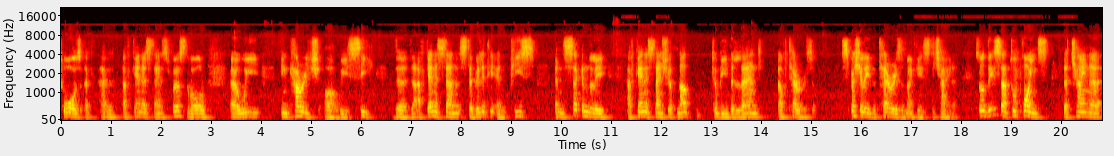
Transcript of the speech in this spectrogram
towards Af Afghanistan is first of all, uh, we encourage or we seek the, the Afghanistan stability and peace. And secondly, Afghanistan should not to be the land of terrorism, especially the terrorism against China. So these are two points that China,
